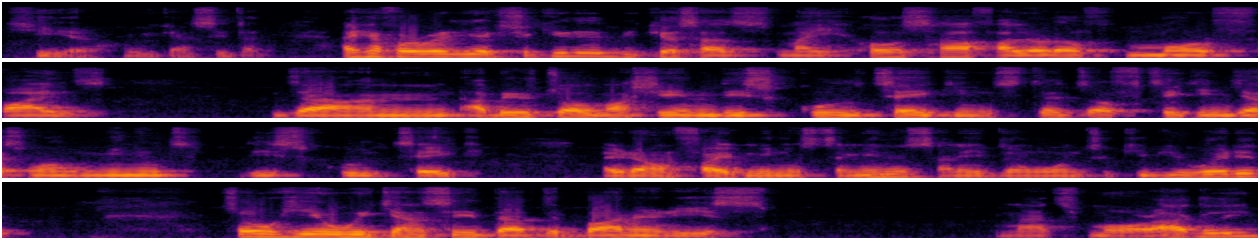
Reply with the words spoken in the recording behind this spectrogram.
here we can see that. I have already executed because as my hosts have a lot of more files than a virtual machine, this could take, instead of taking just one minute, this could take around five minutes, 10 minutes, and I don't want to keep you waiting. So here we can see that the banner is much more ugly.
